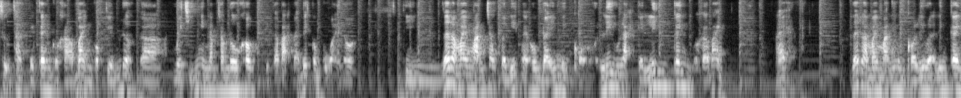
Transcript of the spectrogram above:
sự thật về kênh của Khá Bảnh có kiếm được à, uh, 19.500 đô không? Thì các bạn đã biết công cụ này rồi. Thì rất là may mắn trong clip ngày hôm đấy mình có lưu lại cái link kênh của Khá Bảnh. Đấy. Rất là may mắn mình có lưu lại link kênh.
